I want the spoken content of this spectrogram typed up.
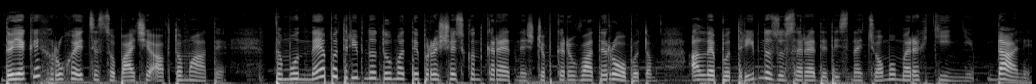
до яких рухаються собачі автомати. Тому не потрібно думати про щось конкретне, щоб керувати роботом, але потрібно зосередитись на цьому мерехтінні. Далі,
